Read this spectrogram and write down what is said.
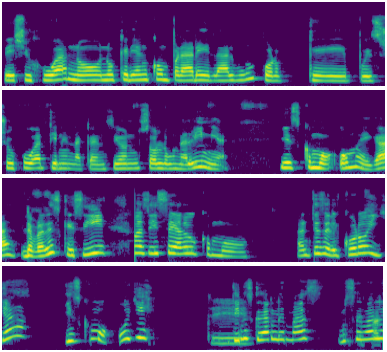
de Shuhua no, no querían comprar el álbum porque pues Shuhua tiene la canción solo una línea. Y es como, oh my god. La verdad es que sí. Más dice algo como antes del coro y ya, y es como, oye, tienes que darle más, no se vale.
